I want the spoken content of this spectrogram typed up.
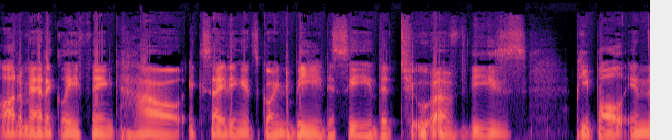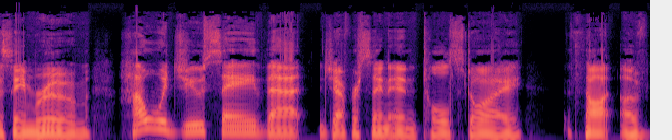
automatically think how exciting it's going to be to see the two of these people in the same room. How would you say that Jefferson and Tolstoy thought of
